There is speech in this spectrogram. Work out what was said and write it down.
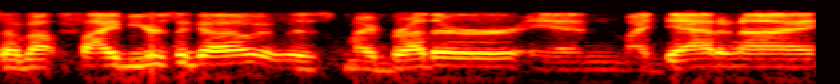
So about five years ago, it was my brother and my dad and I,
